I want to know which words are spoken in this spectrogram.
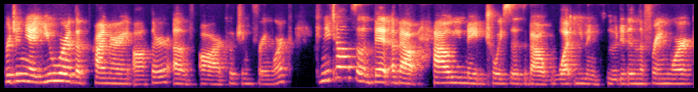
Virginia, you were the primary author of our coaching framework. Can you tell us a bit about how you made choices about what you included in the framework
